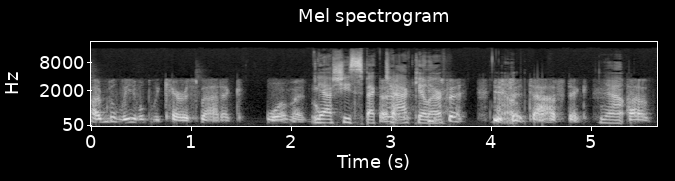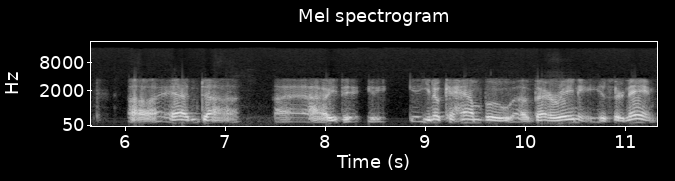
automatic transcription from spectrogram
unbelievably charismatic woman. Yeah, she's spectacular. she's, she's fantastic. Yeah. Uh, uh, and uh, I, you know, Kahambu uh, Vaireni is her name,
